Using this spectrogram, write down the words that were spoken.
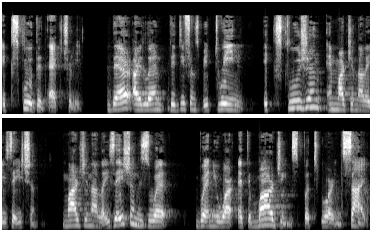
excluded actually. There I learned the difference between exclusion and marginalization. Marginalization is where when you are at the margins, but you are inside.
